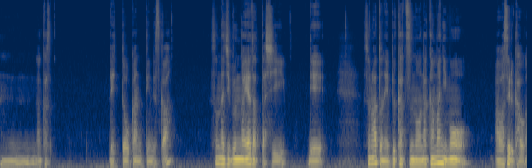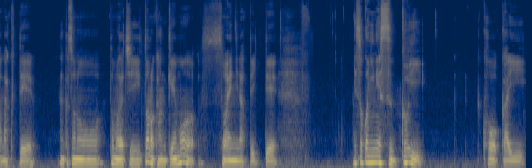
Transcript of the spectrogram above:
うん、なんか、劣等感っていうんですか？そんな自分が嫌だったし、で、その後ね、部活の仲間にも合わせる顔がなくて、なんかその友達との関係も疎遠になっていって、で、そこにね、すっごい後悔、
